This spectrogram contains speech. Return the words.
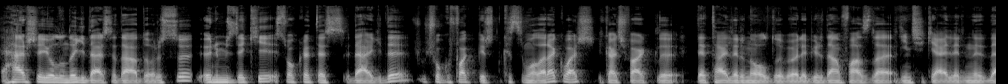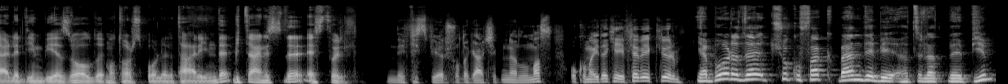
her şey yolunda giderse daha doğrusu önümüzdeki Sokrates dergide çok ufak bir kısım olarak var. Birkaç farklı detayların olduğu böyle birden fazla ilginç hikayelerini derlediğim bir yazı oldu motorsporları tarihinde. Bir tanesi de Estoril. Nefis bir yarış o da gerçekten inanılmaz. Okumayı da keyifle bekliyorum. Ya bu arada çok ufak ben de bir hatırlatma yapayım.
